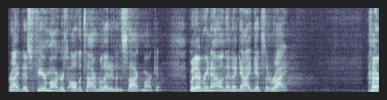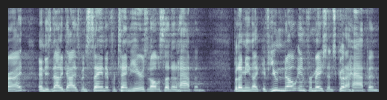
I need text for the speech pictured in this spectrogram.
right? There's fear mongers all the time related to the stock market. But every now and then, a guy gets it right. All right? And he's not a guy who's been saying it for 10 years and all of a sudden it happened. But I mean, like, if you know information that's gonna happen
